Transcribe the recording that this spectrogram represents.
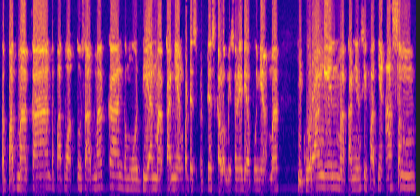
Tepat makan, tepat waktu saat makan, kemudian makan yang pedes-pedes kalau misalnya dia punya mah dikurangin, makan yang sifatnya asem,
